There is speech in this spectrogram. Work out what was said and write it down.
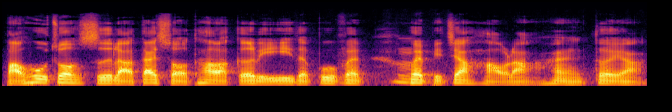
保护措施啦，戴手套啊、隔离衣的部分会比较好啦。嗯，对呀、啊。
